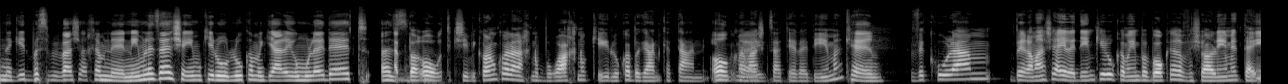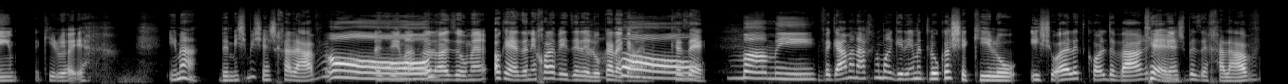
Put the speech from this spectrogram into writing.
נגיד בסביבה שלכם נהנים לזה, שאם כאילו לוקה מגיעה ליום הולדת, אז... ברור, תקשיבי, קודם כל אנחנו בורחנו כי לוקה בגן קטן, עם אוקיי. ממש קצת ילדים, כן. וכולם ברמה שהילדים כאילו קמים בבוקר ושואלים את האם, כאילו, אמא, במישמיש יש חלב? אז היא אומרת לו לא, אז הוא אומר, אוקיי, אז אני יכול להביא את זה ללוקה לגן, כזה. ממי. וגם אנחנו מרגילים את לוקה שכאילו, היא שואלת כל דבר, כן. אם יש בזה חלב,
